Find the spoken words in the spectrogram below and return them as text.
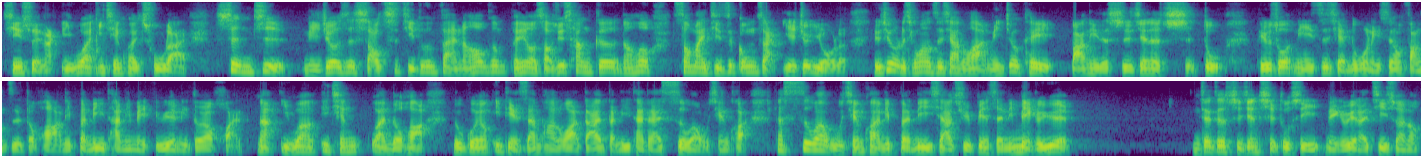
薪水拿一万一千块出来，甚至你就是少吃几顿饭，然后跟朋友少去唱歌，然后少买几只公仔，也就有了。也就有的情况之下的话，你就可以把你的时间的尺度，比如说你之前如果你是用房子的话，你本利摊你每个月你都要还，那一万一千万的话，如果用一点三趴的话，大概本利摊大概四万五千块，那四万五千块你本利下去，变成你每个月。你在这个时间尺度是以每个月来计算哦，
